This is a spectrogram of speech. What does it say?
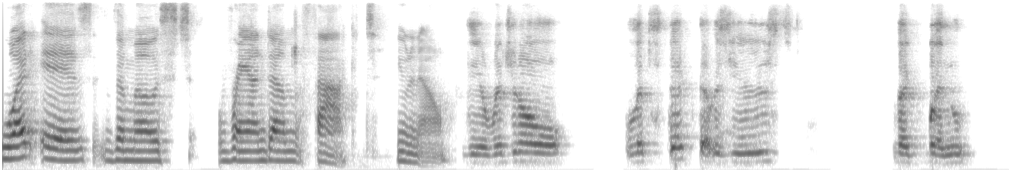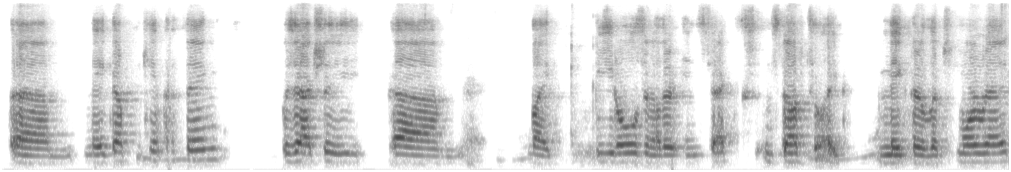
What is the most random fact you know? The original lipstick that was used, like when um, makeup became a thing, was actually um, like beetles and other insects and stuff to like make their lips more red.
